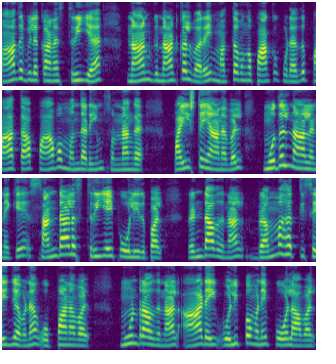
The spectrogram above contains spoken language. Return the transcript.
மாதவிலக்கான ஸ்திரீயை நான்கு நாட்கள் வரை மற்றவங்க பார்க்கக்கூடாது. பார்த்தா பாவம் வந்தடையும் சொன்னாங்க. பைஷ்டையானவள் முதல் நாளன்னைக்கு சண்டாள ஸ்திரீயை போலிருப்பாள். ரெண்டாவது நாள் பிரம்மஹத்தி செஞ்சவனை ஒப்பானவள். மூன்றாவது நாள் ஆடை ஒழிப்பவனை போலாவாள்.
